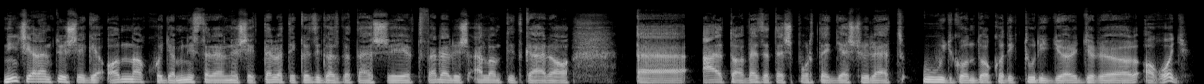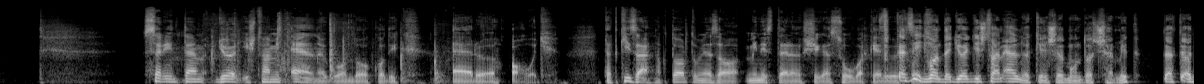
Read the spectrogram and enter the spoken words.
Nincs jelentősége annak, hogy a miniszterelnökség területi közigazgatásért felelős államtitkára által vezetett sportegyesület úgy gondolkodik Turi Györgyről, ahogy? Szerintem György István, mint elnök gondolkodik erről, ahogy. Tehát kizártnak tartom, hogy ez a miniszterelnökségen szóba került. Ez hogy... így van, de György István elnökként sem mondott semmit. Tehát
